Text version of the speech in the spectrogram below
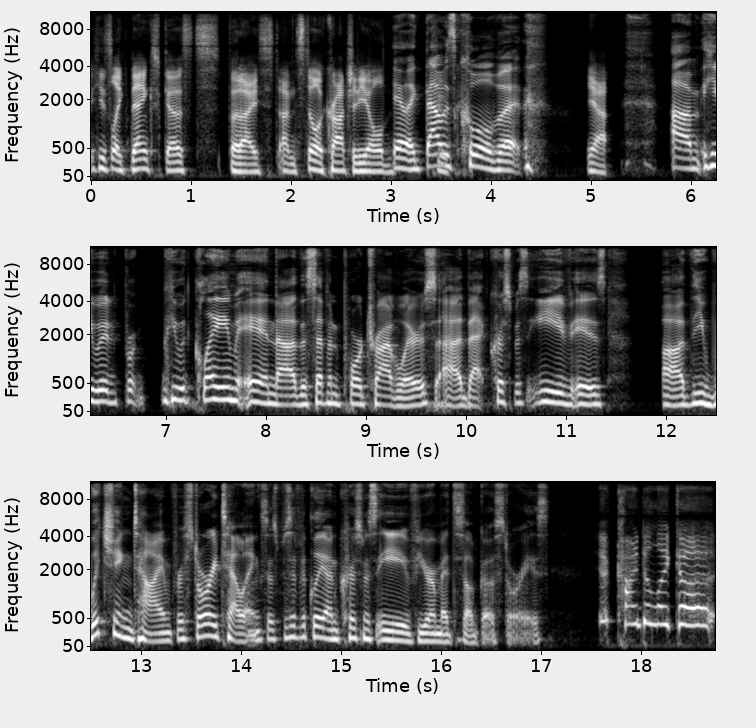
he's like thanks ghosts, but I I'm still a crotchety old. Yeah, like that was cool, but Yeah. um, he would he would claim in uh, the Seven Poor Travelers uh, that Christmas Eve is uh, the witching time for storytelling. So specifically on Christmas Eve, you're meant to tell ghost stories. Yeah, kind of like a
